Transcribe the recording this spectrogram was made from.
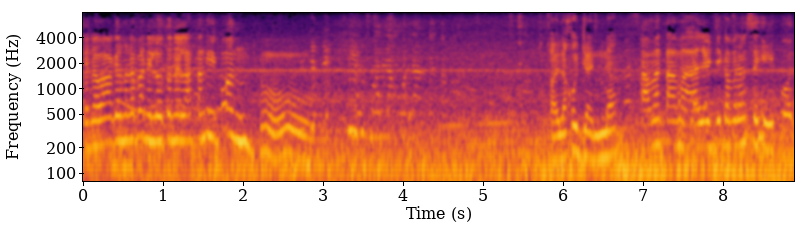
Tinawagan mo na ba? Niluto na lahat ng hipon. Oo. Kala ko dyan na. Tama-tama, allergy ka parang sa hipon.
